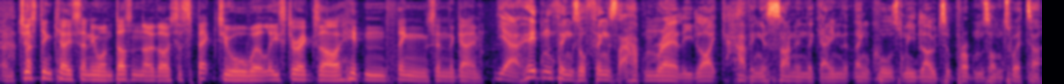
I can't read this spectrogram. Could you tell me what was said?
And just in case anyone doesn't know, though, I suspect you all will. Easter eggs are hidden things in the game. Yeah, hidden things or things that happen rarely, like having a son in the game that then caused me loads of problems on Twitter.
